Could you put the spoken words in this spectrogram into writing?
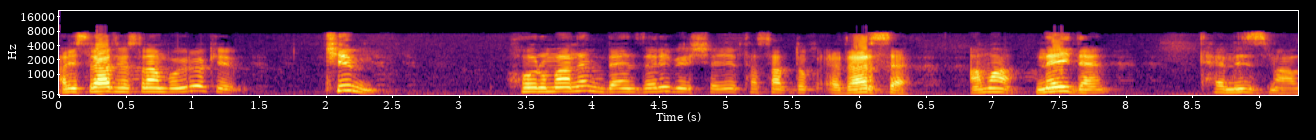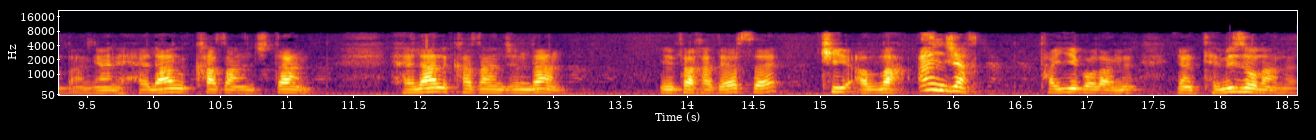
Aleyhisselatü Vesselam buyuruyor ki kim hurmanın benzeri bir şeyi tasadduk ederse ama neyden? Temiz maldan yani helal kazançtan helal kazancından infak ederse ki Allah ancak tayyip olanı yani temiz olanı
